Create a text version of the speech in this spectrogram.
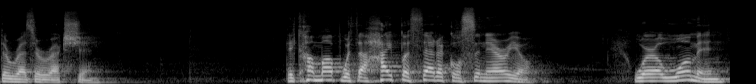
the resurrection. They come up with a hypothetical scenario where a woman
